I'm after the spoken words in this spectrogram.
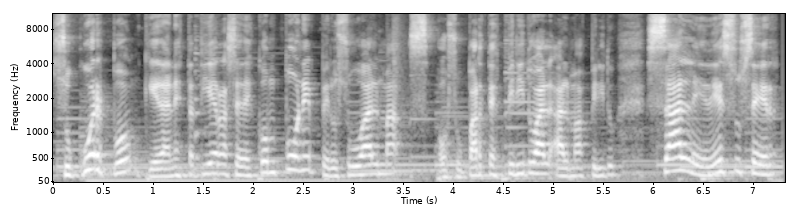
su cuerpo queda en esta tierra, se descompone, pero su alma o su parte espiritual, alma espíritu, sale de su ser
